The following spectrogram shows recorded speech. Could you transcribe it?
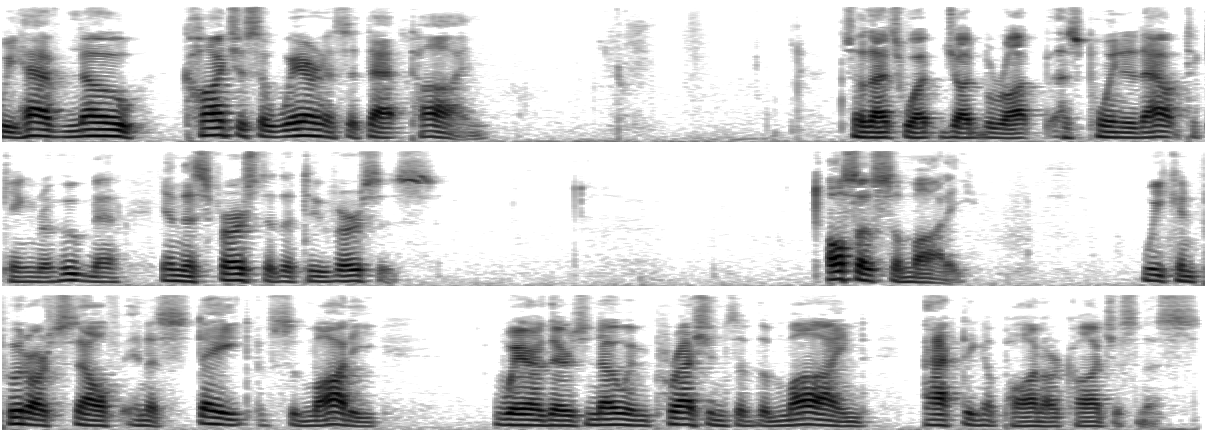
We have no conscious awareness at that time. So that's what Jad Bharat has pointed out to King Rahugana in this first of the two verses. Also, samadhi. We can put ourselves in a state of samadhi where there's no impressions of the mind acting upon our consciousness.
